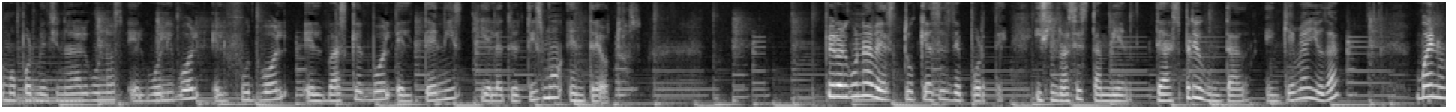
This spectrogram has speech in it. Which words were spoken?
como por mencionar algunos el voleibol, el fútbol, el básquetbol, el tenis y el atletismo, entre otros. Pero alguna vez tú que haces deporte y si no haces también, ¿te has preguntado en qué me ayuda? Bueno,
